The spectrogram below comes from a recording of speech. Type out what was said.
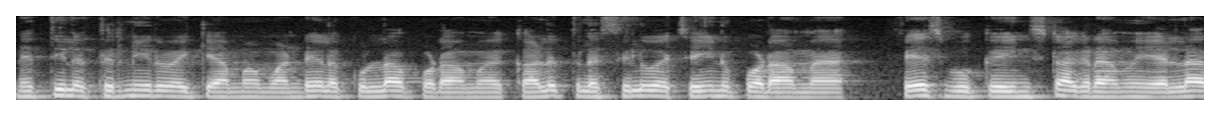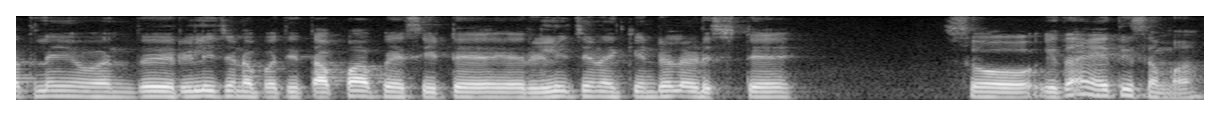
நெத்தியில் திருநீர் வைக்காமல் மண்டையில் குல்லா போடாமல் கழுத்தில் சிலுவை செயின் போடாமல் ஃபேஸ்புக்கு இன்ஸ்டாகிராமு எல்லாத்துலேயும் வந்து ரிலீஜனை பற்றி தப்பாக பேசிட்டு ரிலீஜனை கிண்டல் அடிச்சுட்டு. ஸோ இதுதான் ஏத்திசமா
